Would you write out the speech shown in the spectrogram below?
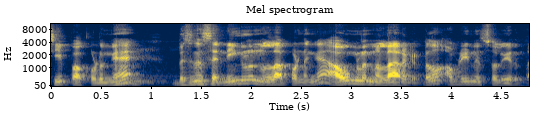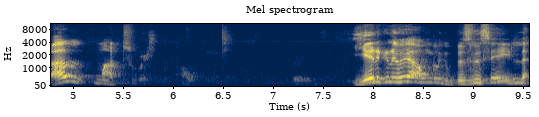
சீப்பாக கொடுங்க. பிஸ்னஸை நீங்களும் நல்லா பண்ணுங்க அவங்களும் நல்லா இருக்கட்டும் அப்படின்னு சொல்லியிருந்தால் மாற்று வழி ஏற்கனவே அவங்களுக்கு பிஸ்னஸே இல்லை.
